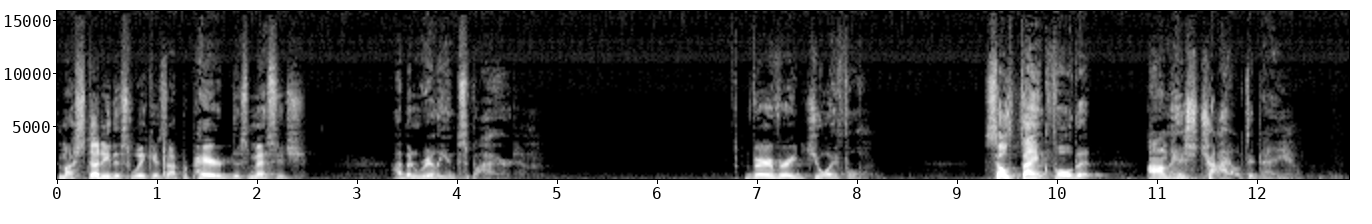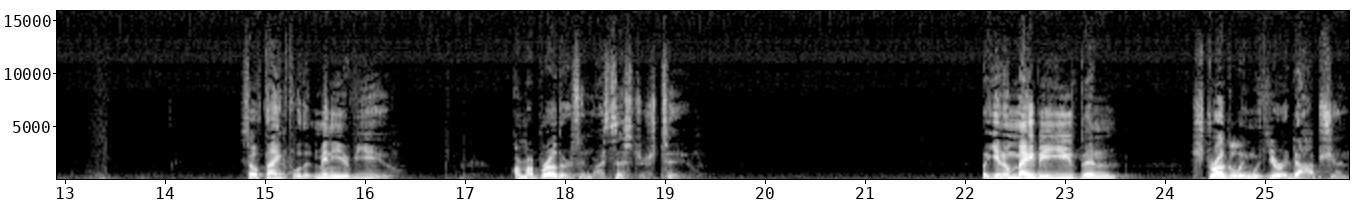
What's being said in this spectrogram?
In my study this week, as I prepared this message, I've been really inspired. Very, very joyful. So thankful that I'm his child today. So thankful that many of you are my brothers and my sisters too. But you know, maybe you've been struggling with your adoption.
